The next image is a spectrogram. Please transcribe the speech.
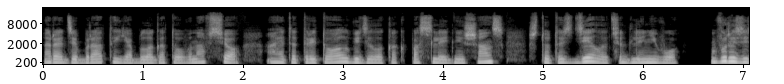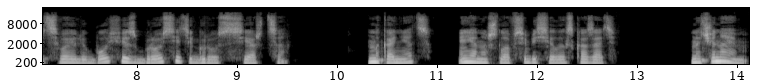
Ради брата я была готова на все, а этот ритуал видела как последний шанс что-то сделать для него, выразить свою любовь и сбросить груз сердца. Наконец, я нашла в себе силы сказать. «Начинаем».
